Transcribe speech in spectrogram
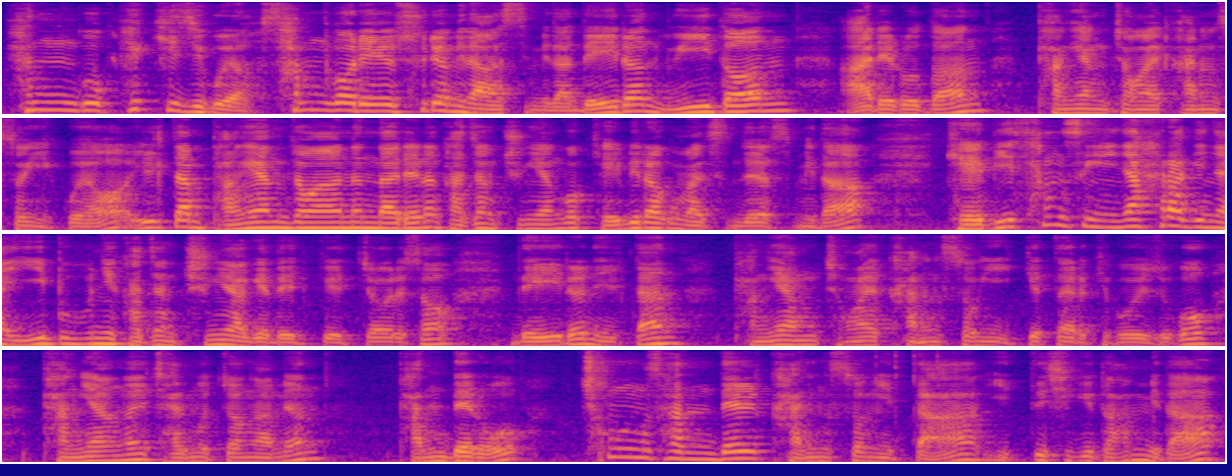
한국 패키지고요. 삼거래일 수렴이 나왔습니다. 내일은 위던 아래로던 방향 정할 가능성이 있고요. 일단 방향 정하는 날에는 가장 중요한 거 갭이라고 말씀드렸습니다. 갭이 상승이냐 하락이냐 이 부분이 가장 중요하게 되겠죠. 그래서 내일은 일단 방향 정할 가능성이 있겠다 이렇게 보여주고 방향을 잘못 정하면 반대로 청산될 가능성이 있다 이 뜻이기도 합니다.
